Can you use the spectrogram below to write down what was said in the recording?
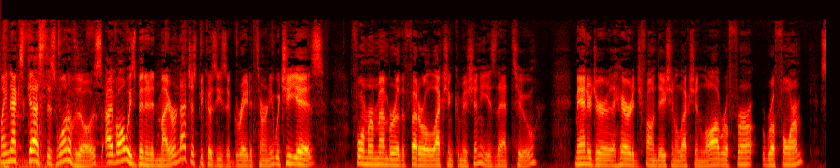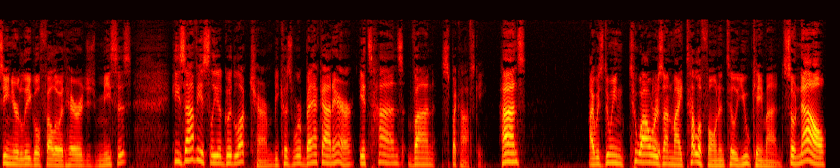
My next guest is one of those. I've always been an admirer, not just because he's a great attorney, which he is, former member of the Federal Election Commission, he is that too, manager of the Heritage Foundation Election Law Reform, senior legal fellow at Heritage Meese's. He's obviously a good luck charm because we're back on air. It's Hans von Spakovsky. Hans, I was doing two hours on my telephone until you came on. So now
